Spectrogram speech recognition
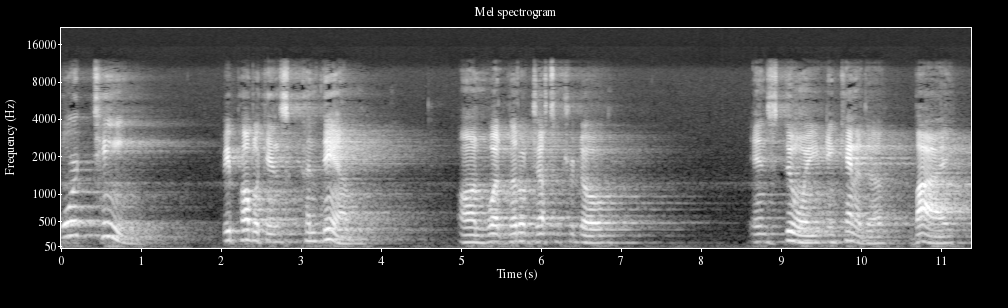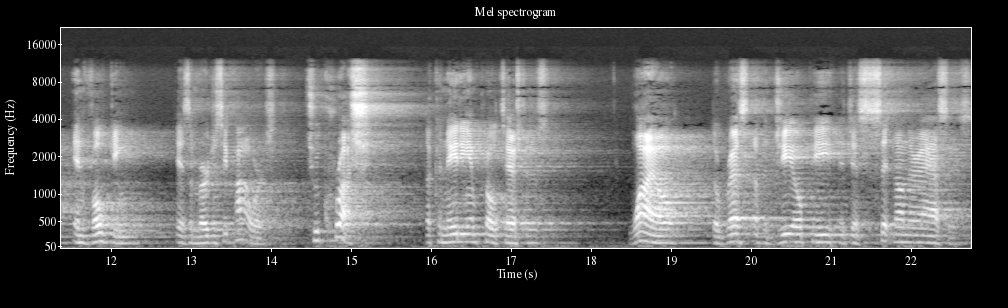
14 Republicans condemn on what little Justin Trudeau is doing in Canada by invoking his emergency powers to crush the Canadian protesters while the rest of the GOP is just sitting on their asses.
